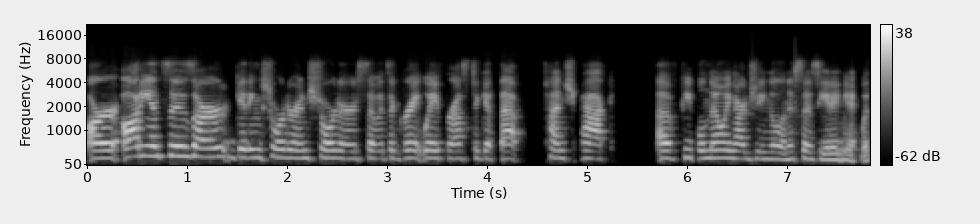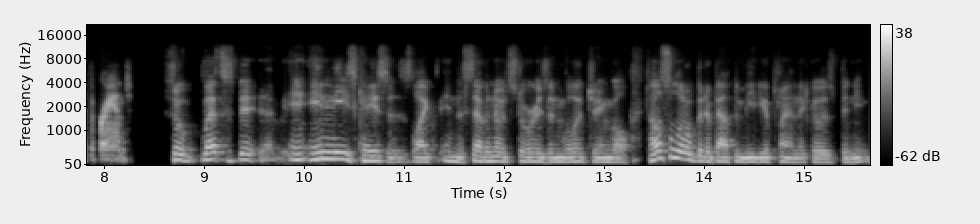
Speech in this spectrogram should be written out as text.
our audiences are getting shorter and shorter. So it's a great way for us to get that punch pack of people knowing our jingle and associating it with the brand. So let's, in, in, these cases, like in the Seven Note Stories and Will It Jingle, tell us a little bit about the media plan that goes beneath,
